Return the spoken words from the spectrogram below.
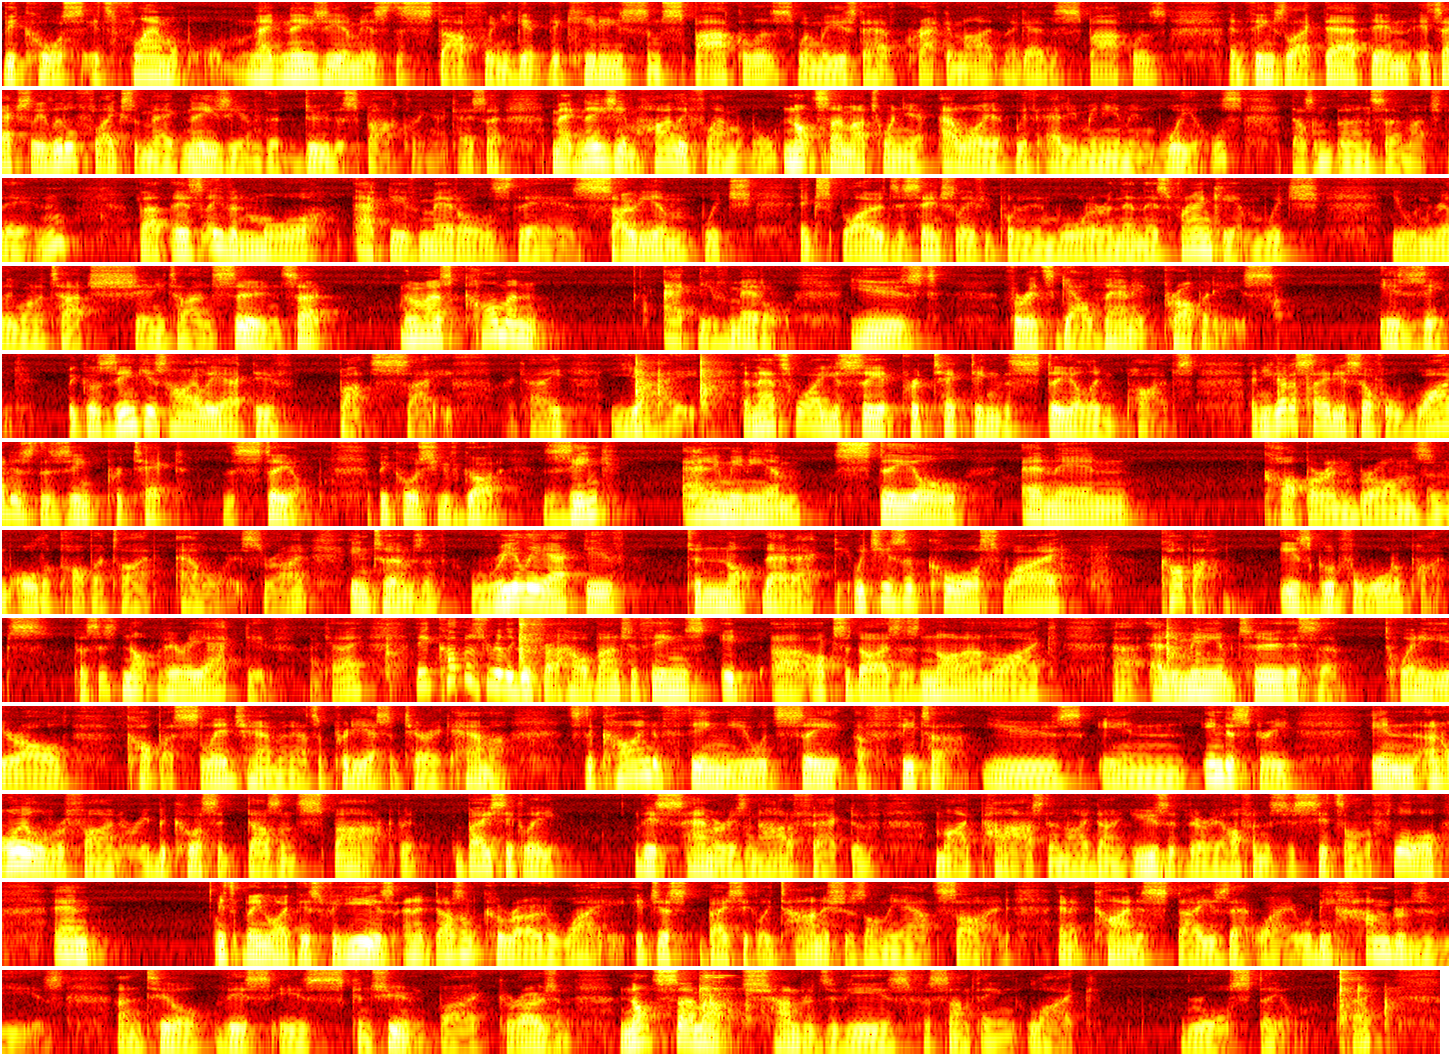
because it's flammable. Magnesium is the stuff when you get the kiddies, some sparklers, when we used to have cracker night and they gave us sparklers and things like that, then it's actually little flakes of magnesium that do the sparkling. Okay, so magnesium highly flammable, not so much when you alloy it with aluminium in wheels, doesn't burn so much then. But there's even more active metals. There's sodium, which explodes essentially if you put it in water, and then there's francium, which you wouldn't really want to touch anytime soon. So, the most common active metal used for its galvanic properties is zinc because zinc is highly active but safe. Okay, yay. And that's why you see it protecting the steel in pipes. And you got to say to yourself, well, why does the zinc protect the steel? Because you've got zinc, aluminium, steel, and then copper and bronze and all the copper type alloys, right? In terms of really active to not that active, which is, of course, why copper is good for water pipes because it's not very active. Okay, the copper's really good for a whole bunch of things. It uh, oxidizes not unlike uh, aluminium too. This is a 20 year old copper sledgehammer. Now it's a pretty esoteric hammer. It's the kind of thing you would see a fitter use in industry in an oil refinery because it doesn't spark. But basically, this hammer is an artifact of my past and I don't use it very often. It just sits on the floor and it's been like this for years and it doesn't corrode away. It just basically tarnishes on the outside and it kind of stays that way. It will be hundreds of years until this is consumed by corrosion. Not so much hundreds of years for something like raw steel. Okay,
